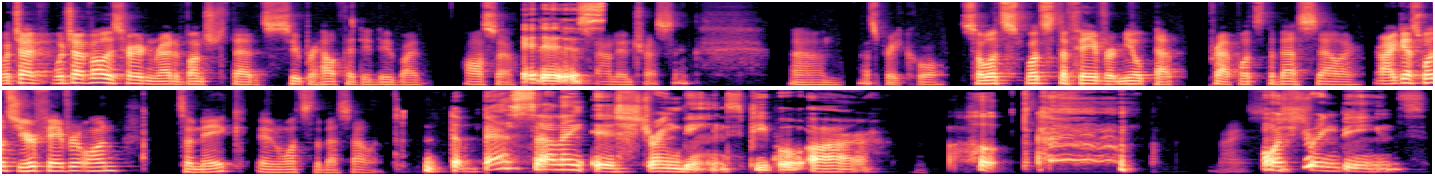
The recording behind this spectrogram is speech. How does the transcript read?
Which I've which I've always heard and read a bunch that it's super healthy to do. By also, it is sound interesting. Um, that's pretty cool. So what's what's the favorite meal prep? Prep. What's the best seller? Or I guess what's your favorite one to make, and what's the best selling? The best selling is string beans. People are hooked nice. on string beans.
